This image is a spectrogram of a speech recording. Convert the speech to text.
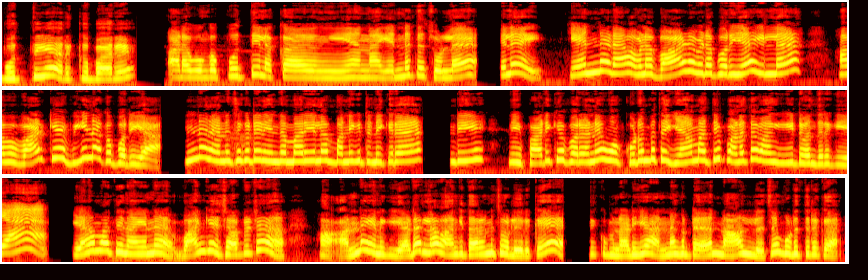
புத்தியா இருக்கு பாரு. அட உங்க புத்தில க ஏன் நான் என்னத்த சொல்ல? இல்லை என்னடா அவளை வாழ விட போறியா? இல்ல அவ வாழ்க்கைய வீணாக்க போறியா? என்ன நினைச்சுக்கிட்டு நீ இந்த மாதிரி எல்லாம் பண்ணிக்கிட்டு நிக்கிற? டி நீ படிக்க போறேன்னு உன் குடும்பத்தை ஏமாத்தி பணத்தை வாங்கிக்கிட்டு வந்திருக்கியா? ஏமாத்தி நான் என்ன வாங்கி சாப்பிட்டுட்டேன் அ- அண்ணன் எனக்கு இடம் எல்லாம் வாங்கி தரேன்னு சொல்லியிருக்கு. இதுக்கு முன்னாடியே அண்ணன் கிட்ட நாலு லட்சம் கொடுத்துருக்கேன்.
